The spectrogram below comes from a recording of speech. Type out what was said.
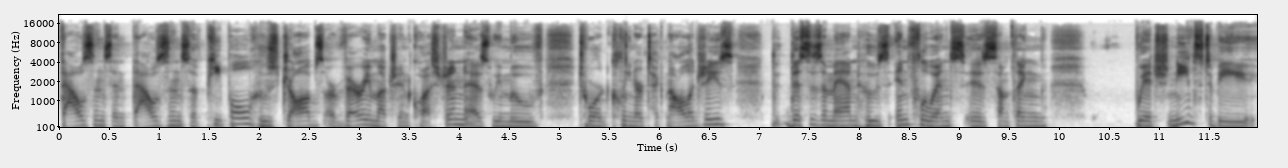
thousands and thousands of people whose jobs are very much in question as we move toward cleaner technologies. This is a man whose influence is something which needs to be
